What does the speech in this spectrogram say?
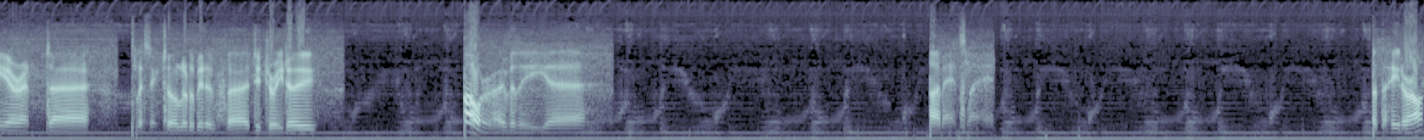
Here and uh, listening to a little bit of uh, didgeridoo. Oh, we're over the uh, no man's land. Put the heater on.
